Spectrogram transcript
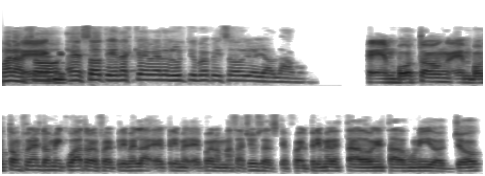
Bueno, eso, eh, eso tienes que ver el último episodio y hablamos. En Boston, en Boston fue en el 2004, que fue el primer, el primer, eh, bueno, Massachusetts, que fue el primer estado en Estados Unidos. Yo,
